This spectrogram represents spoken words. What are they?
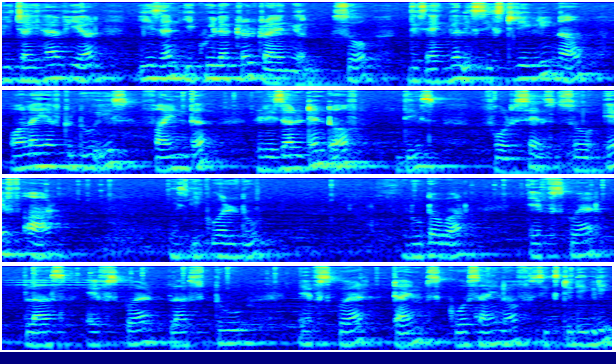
which I have here is an equilateral triangle. So this angle is 60 degree. Now all I have to do is find the resultant of these forces. So FR is equal to root over f square plus f square plus 2 f square times cosine of 60 degree.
